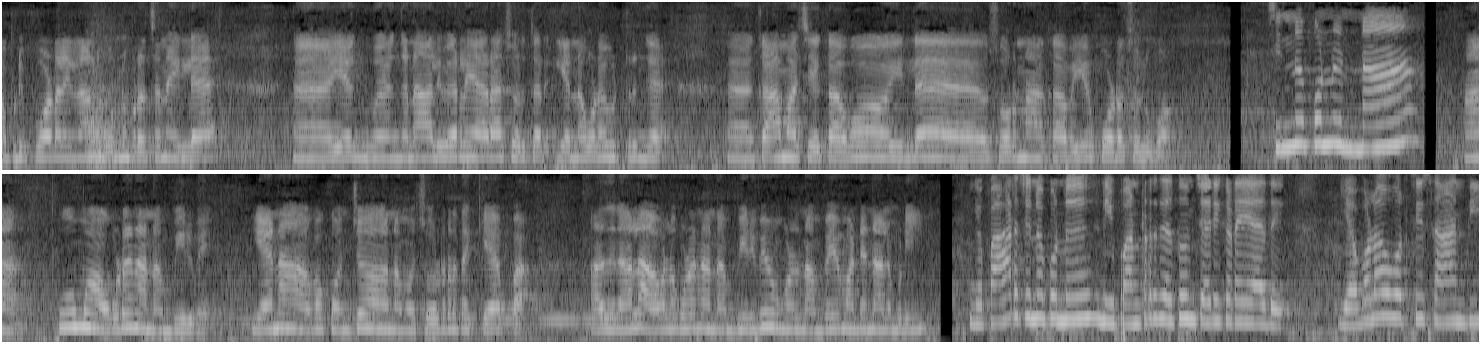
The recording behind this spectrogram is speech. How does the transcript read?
அப்படி போடலைனாலும் ஒன்றும் பிரச்சனை இல்லை. எங்கள் எங்கள் நாலு பேரில் யாராச்சும் ஒருத்தர் என்னை கூட விட்டுருங்க. காமாட்சி அக்காவோ இல்லை சொர்ணா அக்காவையோ போட சொல்லுவோம். சின்ன பொண்ணு நான் ஆ பூமாவை கூட நான் நம்பிடுவேன். ஏன்னா அவள் கொஞ்சம் நம்ம சொல்கிறத கேட்பா அதனால அவளை கூட நான் நம்பிடுவேன். உங்களை நம்பவே மாட்டேனாலும் முடி இங்க பாரு சின்ன பொண்ணு நீ பண்றது எதுவும் சரி கிடையாது. எவ்வளோ ஒருத்தி சாந்தி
